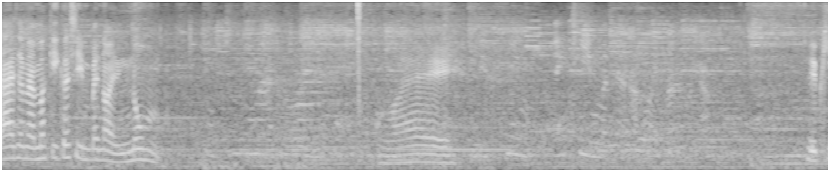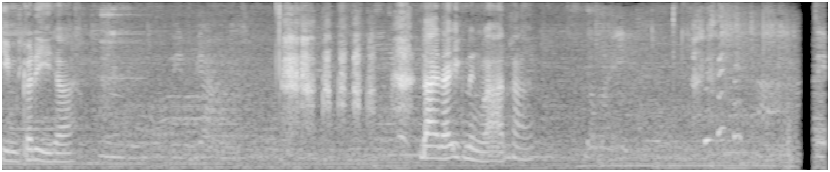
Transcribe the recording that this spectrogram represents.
ได้ใช่ไหมเมื่อกี้ก็ชิมไปหน่อยหนึ่งนุ่มว้ายครีมไอ้ครีมมันเนี่ยอร่อยมากเลยอะวิปครีมก็ดีใช่ไหม ดีทุกอย่าง ได้ได้อีกหนึ่งร้านค่ะ เดี๋ยวมาอีกเจ๊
